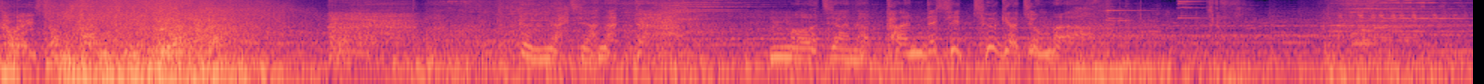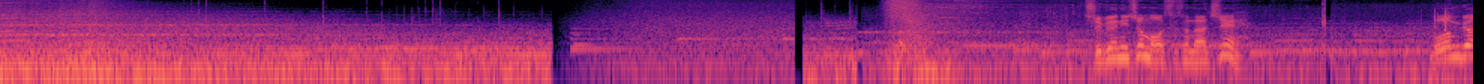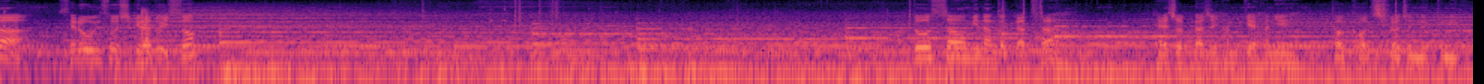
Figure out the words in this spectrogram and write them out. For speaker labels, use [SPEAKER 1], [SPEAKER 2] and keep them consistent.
[SPEAKER 1] 더 이상 당신을
[SPEAKER 2] 끝나지 않았다. 머지않아 반드시 죽여주마.
[SPEAKER 3] 주변이 좀 어수선하지? 뭔가 새로운 소식이라도 있어? 또 싸움이 난 것 같아. 해적까지 함께하니 더 거칠어진 느낌이고.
